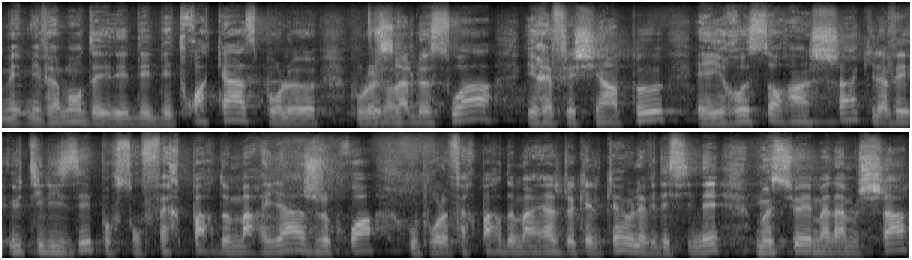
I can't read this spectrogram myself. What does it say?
mais, mais vraiment des, des- des- des trois cases pour le, pour le journal de soir. Il réfléchit un peu et il ressort un chat qu'il avait utilisé pour son faire-part de mariage, je crois, ou pour le faire-part de mariage de quelqu'un où il avait dessiné Monsieur et Madame Chat.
